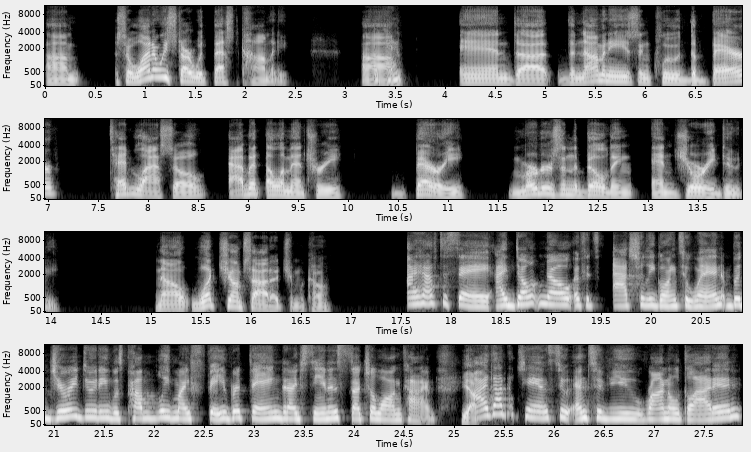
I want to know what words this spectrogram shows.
Um, so why don't we start with best comedy? Um, Okay. And uh, the nominees include The Bear, Ted Lasso, Abbott Elementary, Barry, Murders in the Building, and Jury Duty. Now, what jumps out at you, Makho? I have to say, I don't know if it's actually going to win, but jury duty was probably my favorite thing that I've seen in such a long time. Yeah. I got the chance to interview Ronald Gladden,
